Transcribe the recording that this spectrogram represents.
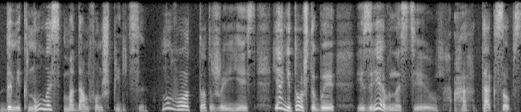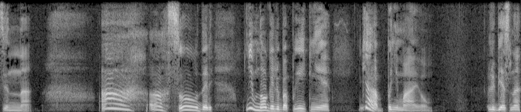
домикнулась мадам фон Шпильце. Ну вот, тот же и есть. Я не то чтобы из ревности, а так, собственно. Ах, ах, сударь, немного любопытнее. Я понимаю любезно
